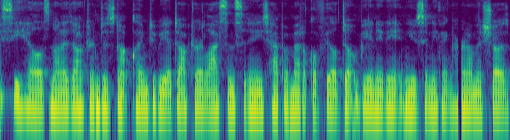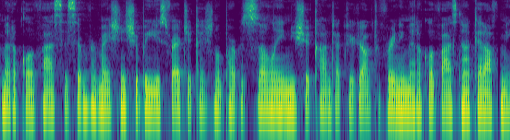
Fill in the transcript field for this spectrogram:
TC Hale is not a doctor and does not claim to be a doctor or licensed in any type of medical field. Don't be an idiot and use anything heard on the show as medical advice. This information should be used for educational purposes only, and you should contact your doctor for any medical advice. Now get off me.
